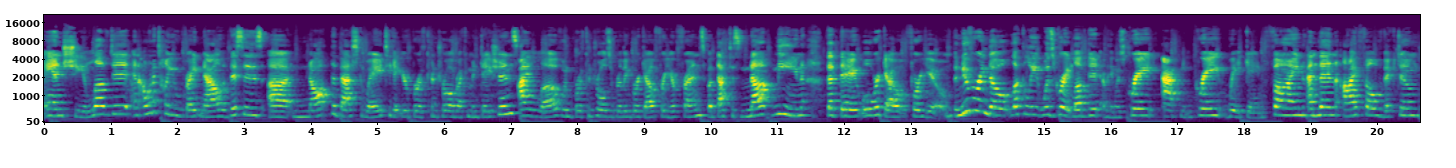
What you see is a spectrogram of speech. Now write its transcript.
and she loved it. And I wanna tell you right now, this is uh, not the best way to get your birth control recommendations. I love when birth controls really work out for your friends, but that does not mean that they will work out for you. The NuvaRing though, luckily was great. Loved it, everything was great, acne great, weight gain fine. And then I fell victim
